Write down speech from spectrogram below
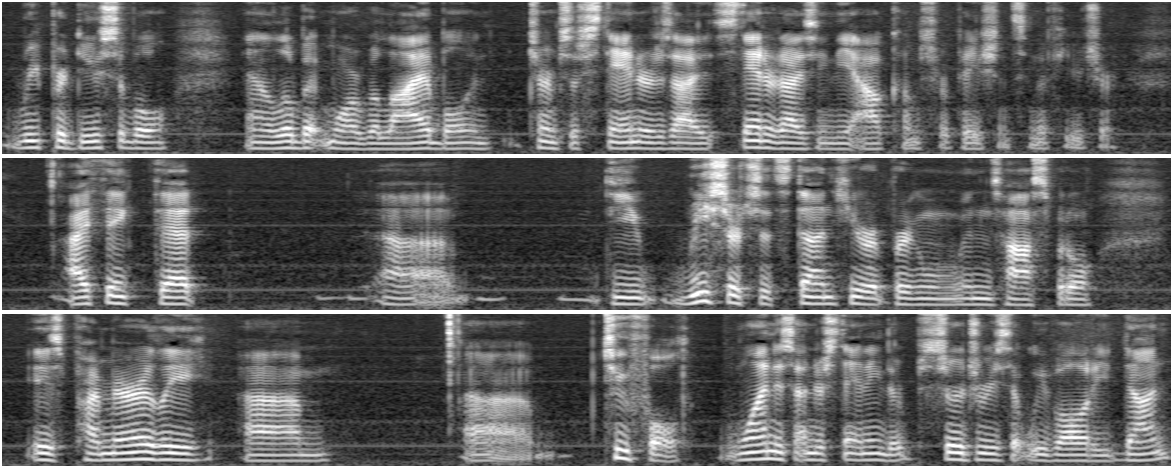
reproducible, and a little bit more reliable in terms of standardize, standardizing the outcomes for patients in the future. I think that uh, the research that's done here at Brigham and Women's Hospital is primarily um, uh, twofold. One is understanding the surgeries that we've already done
